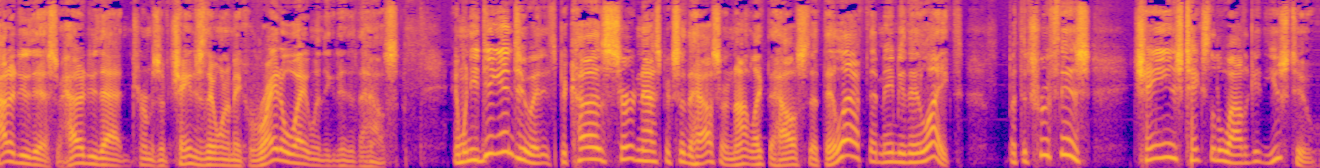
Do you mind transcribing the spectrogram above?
how to do this or how to do that in terms of changes they want to make right away when they get into the house. And when you dig into it, it's because certain aspects of the house are not like the house that they left that maybe they liked. But the truth is, change takes a little while to get used to.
